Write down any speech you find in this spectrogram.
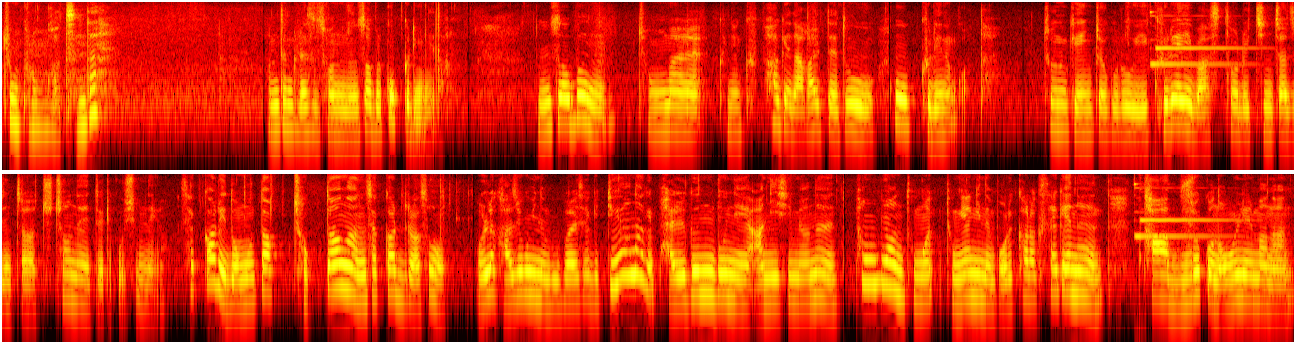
좀 그런 것 같은데? 아무튼 그래서 저는 눈썹을 꼭 그립니다. 눈썹은 정말 그냥 급하게 나갈 때도 꼭 그리는 것 같아요. 저는 개인적으로 이 그레이 마스터를 진짜 진짜 추천해드리고 싶네요. 색깔이 너무 딱 적당한 색깔이라서 원래 가지고 있는 모발색이 뛰어나게 밝은 분이 아니시면 은 평범한 동, 동양인의 머리카락 색에는 다 무조건 어울릴 만한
